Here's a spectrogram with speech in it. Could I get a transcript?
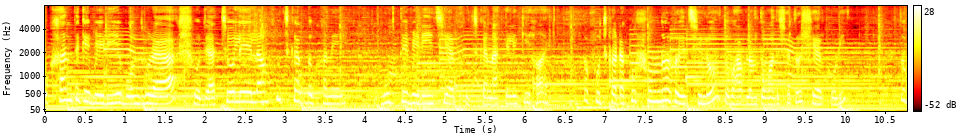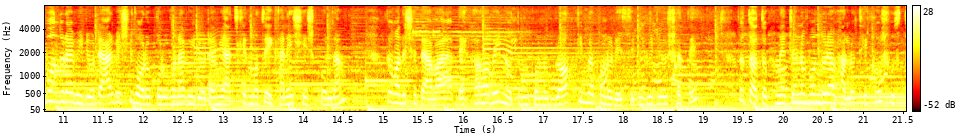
ওখান থেকে বেরিয়ে বন্ধুরা সোজা চলে এলাম ফুচকার দোকানে। ঘুরতে বেরিয়েছি আর ফুচকা না খেলে কি হয়? তো ফুচকাটা খুব সুন্দর হয়েছিল, তো ভাবলাম তোমাদের সাথেও শেয়ার করি। তো বন্ধুরা, ভিডিওটা আর বেশি বড় করব না, ভিডিওটা আমি আজকের মতো এখানেই শেষ করলাম। তোমাদের সাথে আবার দেখা হবে নতুন কোনো ব্লগ কিংবা কোনো রেসিপি ভিডিওর সাথে। তো ততক্ষণের জন্য বন্ধুরা ভালো থেকো, সুস্থ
